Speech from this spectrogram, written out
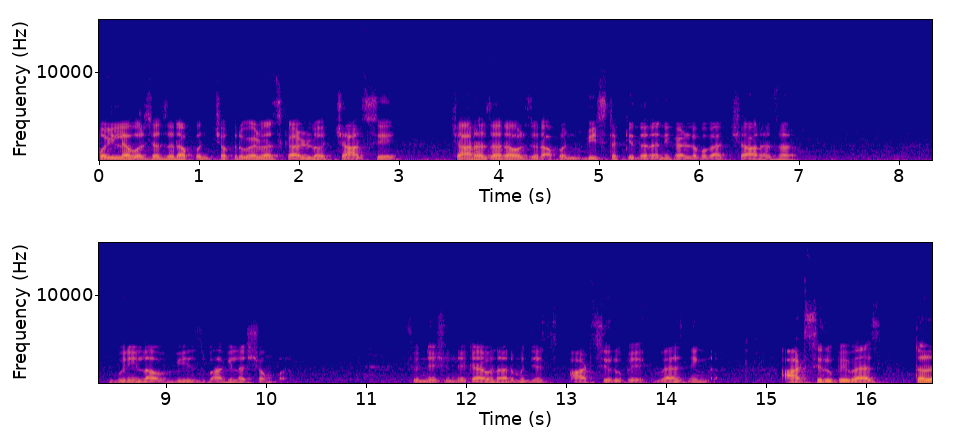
पहिल्या वर्षात जर आपण चक्रवाढ व्याज काढलं चारशे चार हजारावर जर आपण वीस टक्के दराने काढलं बघा चार हजार गुणीला वीस भागीला शंभर. शून्य शून्य काय होणार? म्हणजेच आठशे रुपये व्याज निघणार. आठशे रुपये व्याज तर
